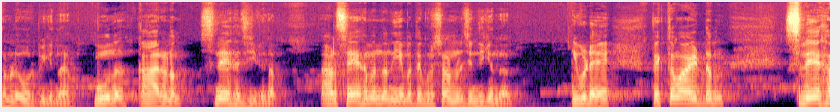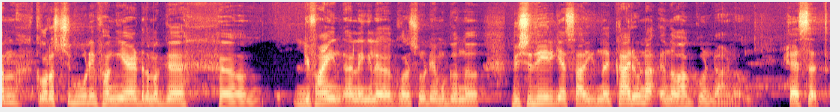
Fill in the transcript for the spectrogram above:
നമ്മൾ ഓർപ്പിക്കുന്നത്. മൂന്ന് കാരണം സ്നേഹജീവിതം. ആണ് സ്നേഹമെന്ന നിയമത്തെക്കുറിച്ചാണ് നമ്മൾ ചിന്തിക്കുന്നത്. ഇവിടെ വ്യക്തമായിട്ടും സ്നേഹം കുറച്ചുകൂടി ഭംഗിയായിട്ട് നമുക്ക് ഡിഫൈൻ അല്ലെങ്കിൽ കുറച്ചുകൂടി നമുക്കൊന്ന് വിശദീകരിക്കാൻ സാധിക്കുന്നത് കരുണ എന്ന വാക്കുകൊണ്ടാണ്. ഹെസത്ത്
